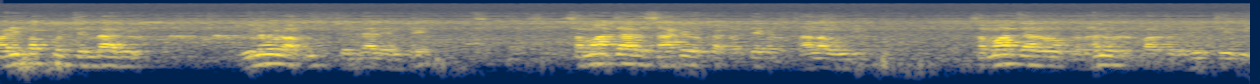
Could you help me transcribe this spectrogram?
పరిపక్వం చెందాలి విలువలు అభివృద్ధి చెందాలి అంటే సమాచార శాఖ యొక్క ప్రత్యేకత చాలా ఉంది. సమాచారంలో ప్రధానమైన పాత్ర వహించేది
